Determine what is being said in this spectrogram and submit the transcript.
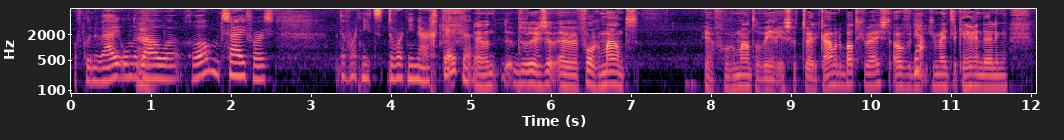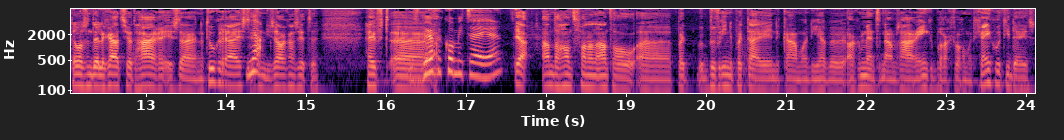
of kunnen wij onderbouwen, gewoon met cijfers. Er wordt niet, er wordt niet naar gekeken. Nee, want er is, uh, vorige maand ja, vorige maand alweer is er het Tweede Kamerdebat geweest over die gemeentelijke herindelingen. Daar was een delegatie uit Haren is daar naartoe gereisd, is in die zaal gaan zitten. Heeft, uh, het burgercomité, hè? Ja, aan de hand van een aantal uh, bevriende partijen in de Kamer... die hebben argumenten namens Haren ingebracht waarom het geen goed idee is.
